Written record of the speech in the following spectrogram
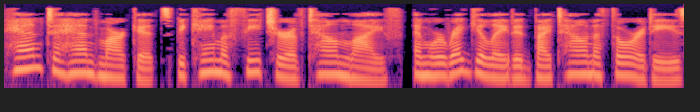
Hand-to-hand -hand markets became a feature of town life, and were regulated by town authorities.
